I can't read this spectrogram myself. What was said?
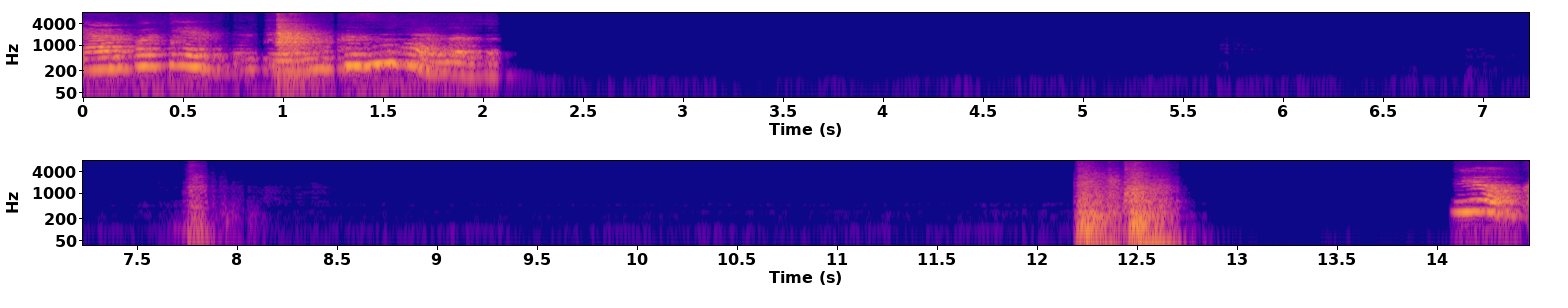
Diyarbakır'da benim kızım herhalde. Yok.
